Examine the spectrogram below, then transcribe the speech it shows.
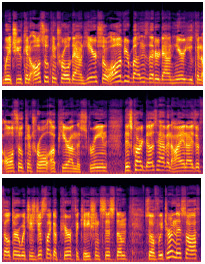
which you can also control down here. So all of your buttons that are down here, you can also control up here on the screen. This car does have an ionizer filter, which is just like a purification system. So if we turn this off,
